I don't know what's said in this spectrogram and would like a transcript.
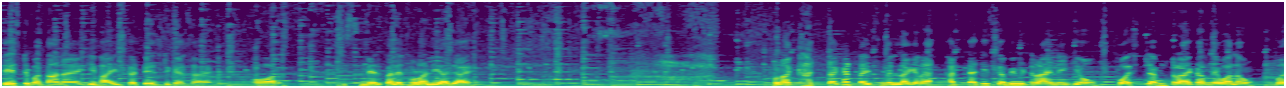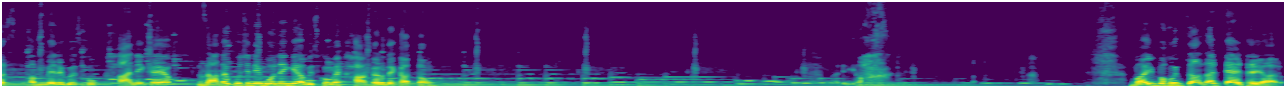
टेस्ट बताना है कि भाई इसका टेस्ट कैसा है। और स्मेल पहले थोड़ा लिया जाए। थोड़ा खट्टा खट्टा स्मेल लग रहा है। खट्टा चीज़ कभी भी ट्राई नहीं किया हूँ। फ़र्स्ट टाइम ट्राई करने वाला हूँ। बस अब मेरे को इसको खाने का है। ज़्यादा कुछ नहीं बोलेंगे, अब इसको मैं खा कर दिखाता हूँ। भाई बहुत ज़्यादा टैट है यार।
